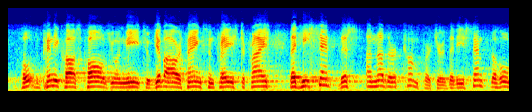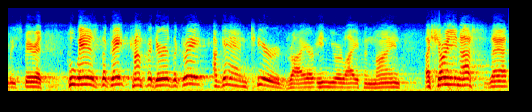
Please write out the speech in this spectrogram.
Pentecost calls you and me to give our thanks and praise to Christ that He sent this another Comforter, that He sent the Holy Spirit, who is the great Comforter, the great, again, tear dryer in your life and mine, assuring us that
